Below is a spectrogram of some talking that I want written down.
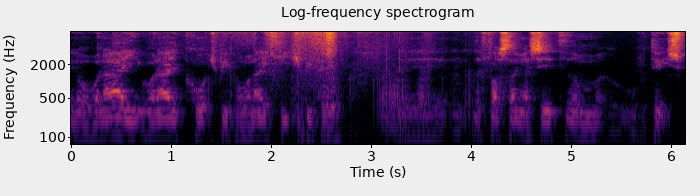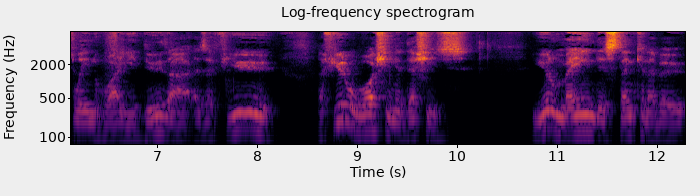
You know, when I when I coach people, when I teach people, uh, the first thing I say to them to explain why you do that is if you if you're washing the dishes, your mind is thinking about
